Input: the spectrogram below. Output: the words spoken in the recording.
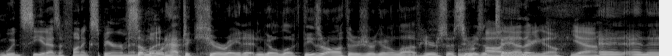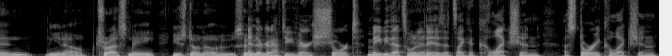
would see it as a fun experiment. Someone but- would have to curate it and go, look, these are authors you're going to love. Here's a series of Oh 10. yeah, there you go. Yeah. And, and then, you know, trust me, you just don't know who's who. and they're going to have to be very short. Maybe that's what it Yeah. is. It's like a collection, a story collection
